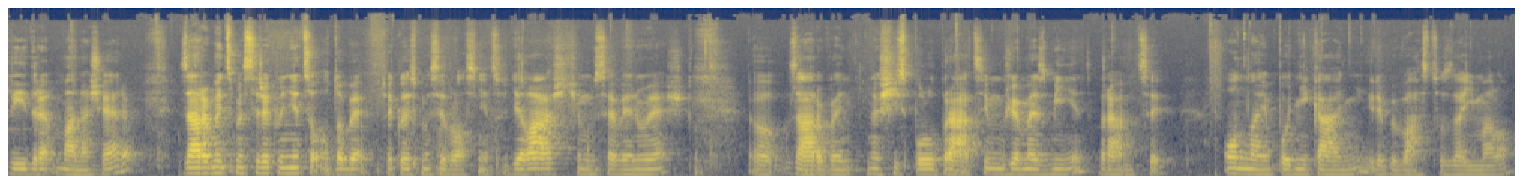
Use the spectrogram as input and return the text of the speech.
lídr, manažer. Zároveň jsme si řekli něco o tobě, řekli jsme si vlastně, co děláš, čemu se věnuješ. Zároveň naší spolupráci můžeme zmínit v rámci online podnikání, kdyby vás to zajímalo.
